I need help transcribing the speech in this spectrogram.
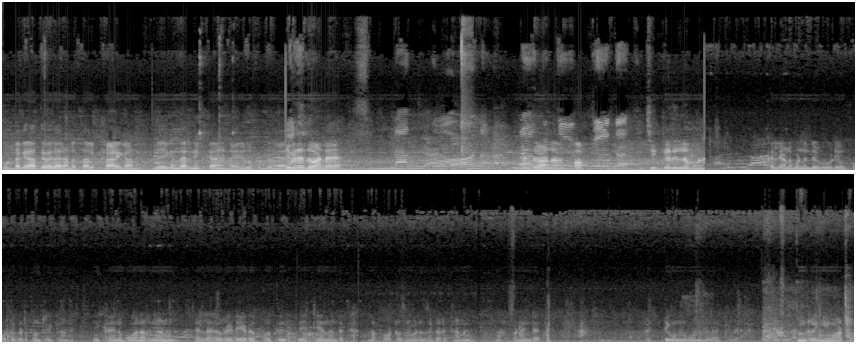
ഫുഡൊക്കെ രാത്രി വരാറുണ്ട്. തൽക്കാലികാണ്. വൈകുന്നേരം നിൽക്കാനുണ്ട് അതിനുള്ള ഫുഡ് ഇവന് എന്ത് വേണ്ടേ? എന്ത് വേണം? പപ്പ് ചിക്കനില്ല മോനെ. കല്യാണ പെണ്ണിന്റെ വീഡിയോ ഫോട്ടോ ഒക്കെ എടുത്തുകൊണ്ടിരിക്കുകയാണ് നിൽക്കാനും പോകാനിറങ്ങാണ് എല്ലാവരും റെഡിയുടെ അപ്പുറത്ത് വെയിറ്റ് ചെയ്യുന്നുണ്ട്. ഫോട്ടോസും വീഡിയോസൊക്കെ എടുക്കാണ്. ആ പെണ്ണിന്റെ കൊണ്ടുപോകുന്നുണ്ട് ബാക്കിൽ ഡ്രിങ്കിങ് വാട്ടർ.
